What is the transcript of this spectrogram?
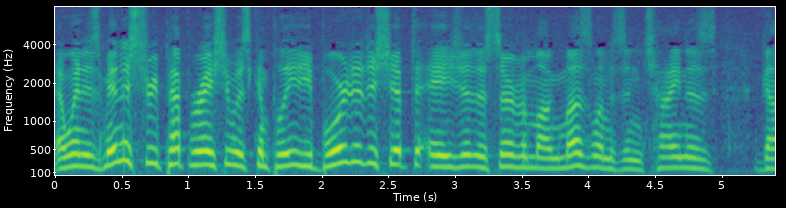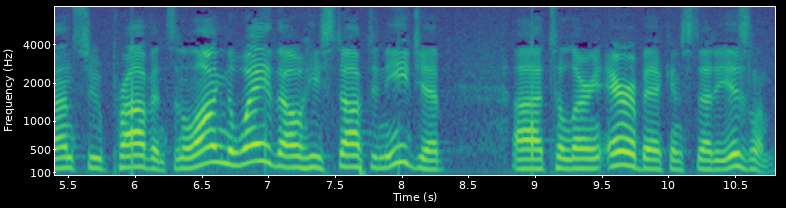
And when his ministry preparation was complete, he boarded a ship to Asia to serve among Muslims in China's Gansu province. And along the way, though, he stopped in Egypt uh, to learn Arabic and study Islam.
